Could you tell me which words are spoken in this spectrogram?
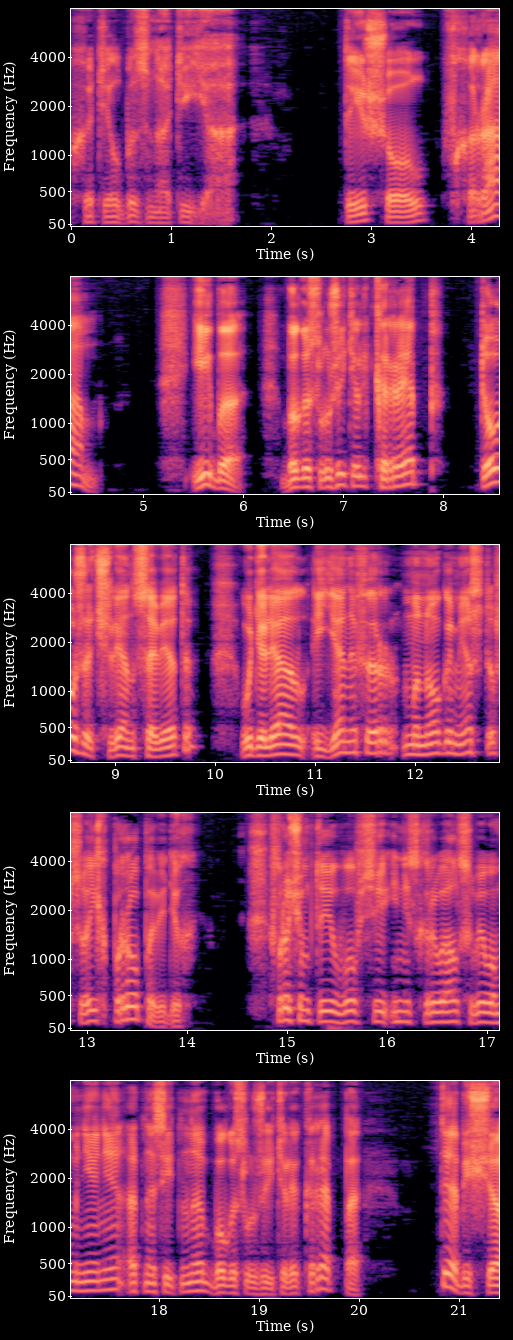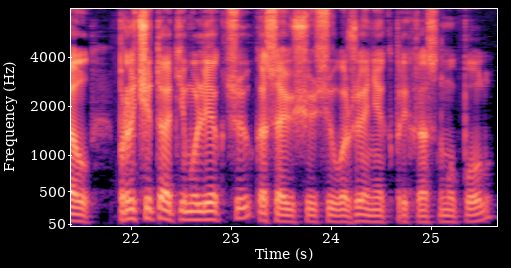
Хотел бы знать и я. Ты шел в храм, ибо богослужитель Креп, тоже член совета, уделял Йеннефер много места в своих проповедях. Впрочем, ты вовсе и не скрывал своего мнения относительно богослужителя Креппа. Ты обещал прочитать ему лекцию, касающуюся уважения к прекрасному полу.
